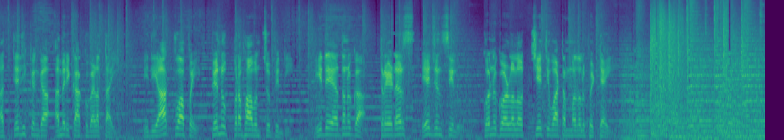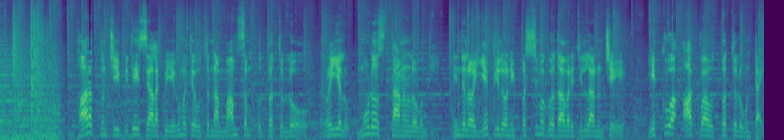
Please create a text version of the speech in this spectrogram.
అత్యధికంగా అమెరికాకు వెళతాయి. ఇది ఆక్వాపై పెను ప్రభావం చూపింది. ఇదే అదనుగా ట్రేడర్స్ ఏజెన్సీలు కొనుగోళ్ళలో చేతివాటం మొదలుపెట్టాయి. భారత్ నుంచి విదేశాలకు ఎగుమతి అవుతున్న మాంసం ఉత్పత్తుల్లో రొయ్యలు మూడో స్థానంలో ఉంది. ఇందులో ఏపీలోని పశ్చిమ గోదావరి జిల్లా నుంచే ఎక్కువ ఆక్వా ఉత్పత్తులు ఉంటాయి.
